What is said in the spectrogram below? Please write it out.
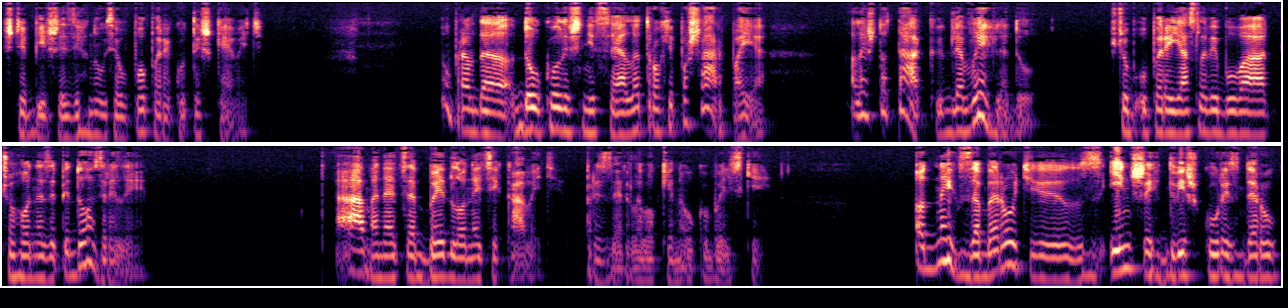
ще більше зігнувся в попереку Тишкевич. Ну, правда, довколишні села трохи пошарпає, але ж то так, для вигляду, щоб у Переяславі, бува, чого не запідозрили. Та мене це бидло не цікавить, презирливо кинув Кобильський. Одних заберуть, з інших дві шкури здеру.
